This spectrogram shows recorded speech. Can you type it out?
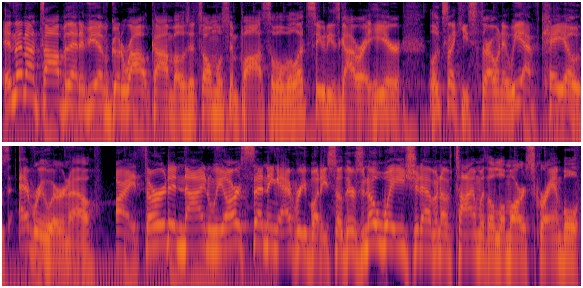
And then on top of that, if you have good route combos, it's almost impossible. But let's see what he's got right here. Looks like he's throwing it. We have KOs everywhere now. All right, third and nine. We are sending everybody, so there's no way you should have enough time with a Lamar scramble,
